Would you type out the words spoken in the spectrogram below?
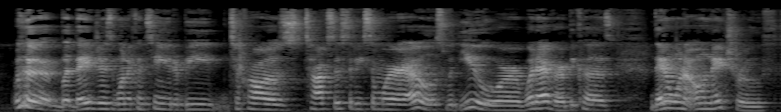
but they just want to continue to be to cause toxicity somewhere else with you or whatever because they don't want to own their truth.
